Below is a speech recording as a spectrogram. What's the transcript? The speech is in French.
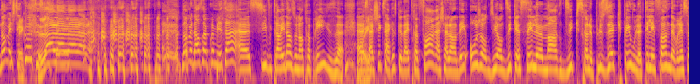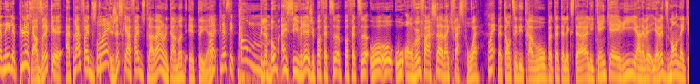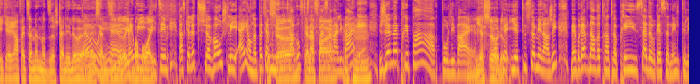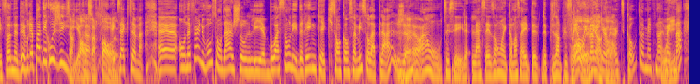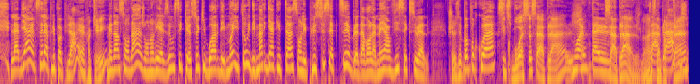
Non, mais je t'écoute. La, la, la, la. Non, mais dans un premier temps, euh, si vous travaillez dans une entreprise, euh, Oui. sachez que ça risque d'être fort achalandé. Aujourd'hui, on dit que c'est le mardi qui sera le plus occupé où le téléphone devrait sonner le plus. Ben, on dirait qu'après la fête du Ouais. jusqu'à la fête du travail, on est en mode été. Hein? Ouais, puis là, c'est POUM! Puis là, boum, hey, c'est vrai, j'ai pas fait ça, pas fait ça. Oh, oh, oh, on veut faire ça avant qu'il fasse froid. Ouais. Mettons, tu sais, des travaux peut-être à l'extérieur, les quincailleries. Il y, en avait, il y avait du monde dans les quincailleries en fin de semaine, m'a dire. J'étais allé là euh, Ah oui, samedi, euh, là. Hey, ben oui, parce que là, tu chevauches les Hey, on n'a pas terminé ça, nos travaux, faut que ça se fasse avant l'hiver. Mhm. Et je me prépare pour l'hiver. Il y a ça, Donc, là. il y a tout ça mélangé. Mais bref, dans votre entreprise, ça devrait sonner. Le téléphone ne devrait pas dérougir. Ça repart, ça repart, là. Exactement. Euh, on a fait un nouveau sondage sur les boissons, les drinks qui sont consommés sur la plage. Euh, hein, on- sais, c'est la saison elle commence à être de, de plus en plus frais. On un, petit côte hein, maintenant, Oui. maintenant. La bière, c'est la plus populaire. Mais dans le sondage, on a réalisé aussi que ceux qui boivent des mojitos et des margaritas sont les plus susceptibles d'avoir la meilleure vie sexuelle. Je ne sais pas pourquoi. Si tu bois ça, c'est à la plage. Ouais, t'as, euh, C'est à la plage, là. hein, c'est important. plage.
